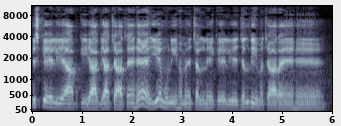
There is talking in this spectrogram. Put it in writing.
इसके लिए आपकी आज्ञा चाहते हैं। ये मुनि हमें चलने के लिए जल्दी मचा रहे हैं।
